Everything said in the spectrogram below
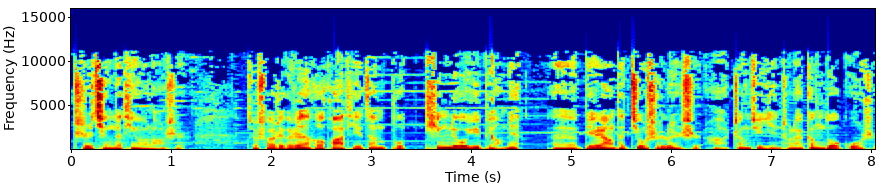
知情的听友老师，就说这个任何话题，咱不停留于表面，呃，别让他就事论事啊，争取引出来更多故事。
